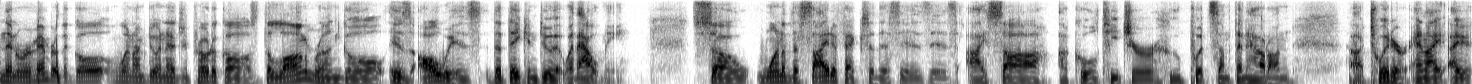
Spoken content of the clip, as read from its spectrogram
And then remember the goal when I'm doing EduProtocols, the long run goal is always that they can do it without me. So one of the side effects of this is is I saw a cool teacher who put something out on uh, Twitter, and I, I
